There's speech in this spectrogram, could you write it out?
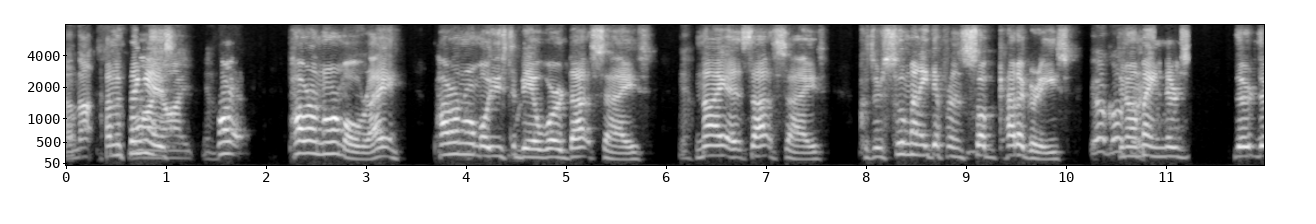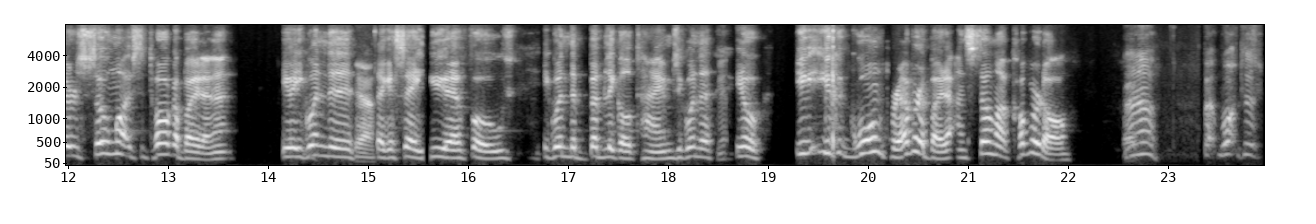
And that's and the thing is, I, you know, paranormal, right? Paranormal used to be a word that size. Yeah. Now it's that size because there's so many different subcategories. Yeah, you know what I mean? There's there there's so much to talk about in it. You know, you go into yeah. like I say, UFOs. You go into biblical times. You go into yeah. you know, you you could go on forever about it and still not cover it all. I know. But what does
